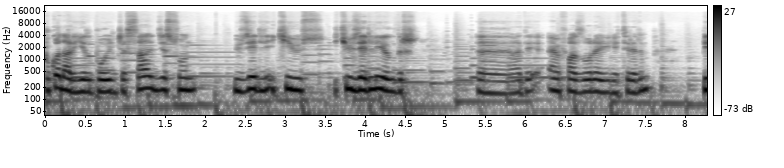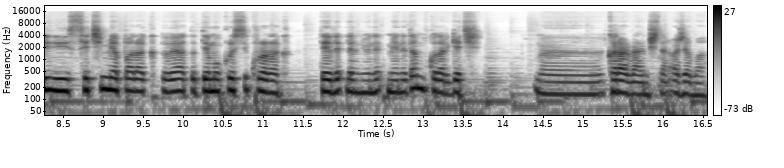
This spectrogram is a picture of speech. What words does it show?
bu kadar yıl boyunca sadece son 150 200 250 yıldır e, hadi en fazla oraya getirelim bir seçim yaparak veyahut da demokrasi kurarak devletlerini yönetmeye neden bu kadar geç e, karar vermişler acaba?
